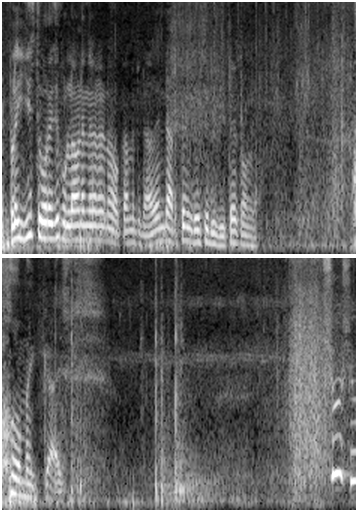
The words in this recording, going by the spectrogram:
എപ്പോഴും ഈ സ്റ്റോറേജ് ഫുള്ളാവണമെന്ന് നോക്കാൻ പറ്റില്ല. അതെന്റെ അടുത്ത വീഡിയോസ് ഡിലീറ്റ് ആക്കാനുള്ള. ഓ മൈ ഗായ്സ് ഷൂ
